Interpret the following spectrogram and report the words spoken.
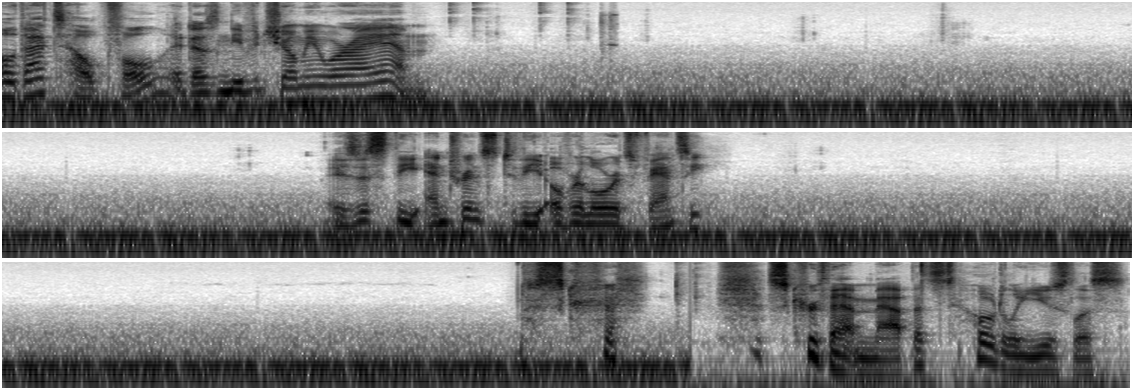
Oh, that's helpful. It doesn't even show me where I am. Is this the entrance to the Overlord's Fancy? Screw that map, that's totally useless.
